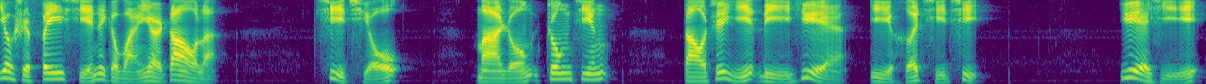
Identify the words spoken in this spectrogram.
又是飞鞋那个玩意儿到了，气球，马蓉中京，导之以礼乐以和其气。乐以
